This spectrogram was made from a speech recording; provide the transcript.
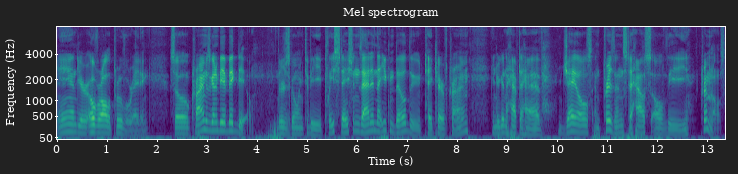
and your overall approval rating. So, crime is going to be a big deal. There's going to be police stations added that you can build to take care of crime, and you're going to have to have jails and prisons to house all the criminals.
